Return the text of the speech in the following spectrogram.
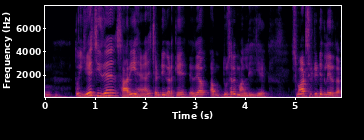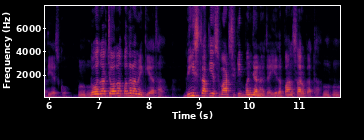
हम्म, हम्म, तो ये चीज़ें सारी हैं चंडीगढ़ के। जैसे अब अब दूसरे मान लीजिए स्मार्ट सिटी डिक्लेयर कर दिया इसको। हम्म, 2014-15 में किया था। 20 तक ये स्मार्ट सिटी बन जाना चाहिए था पाँच साल का था। हम्म, हम्म,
